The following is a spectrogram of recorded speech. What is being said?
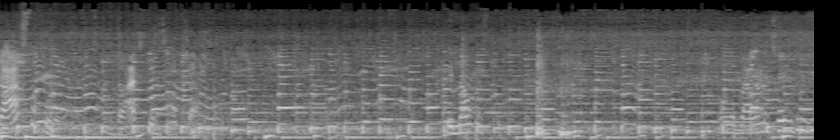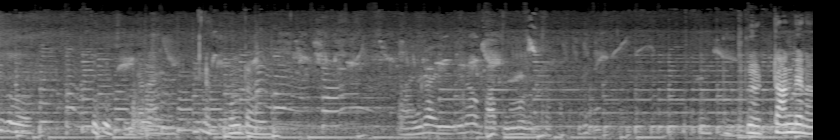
চাষ তো করে গাছ করেছিল লাউ বাগানের ছবি তুলছি গো। বলতাম এরা এরাও গাছে টানবে না।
